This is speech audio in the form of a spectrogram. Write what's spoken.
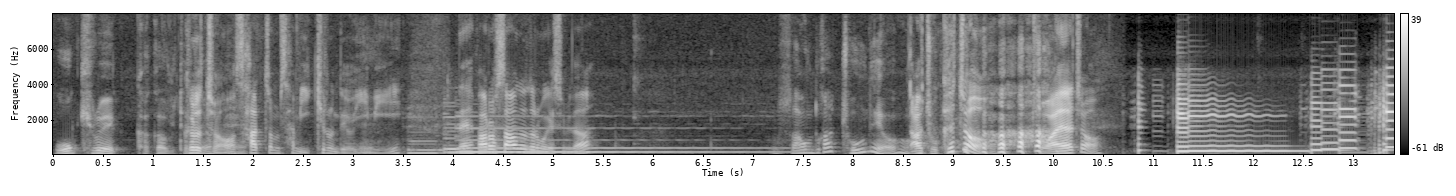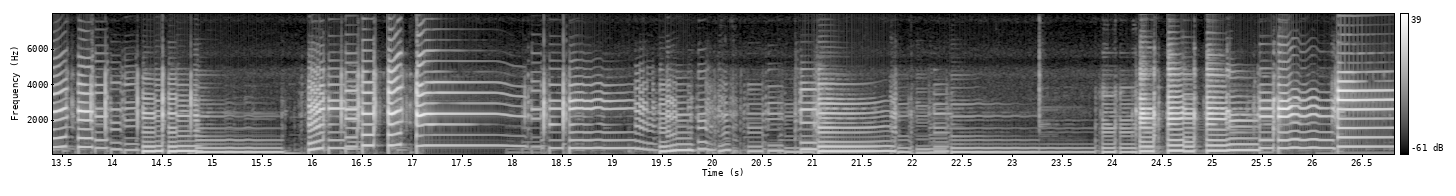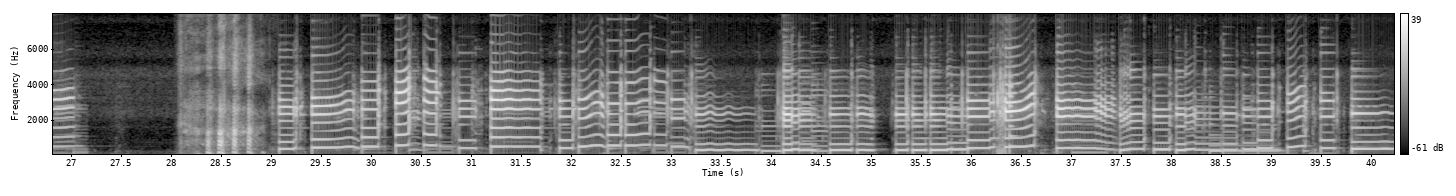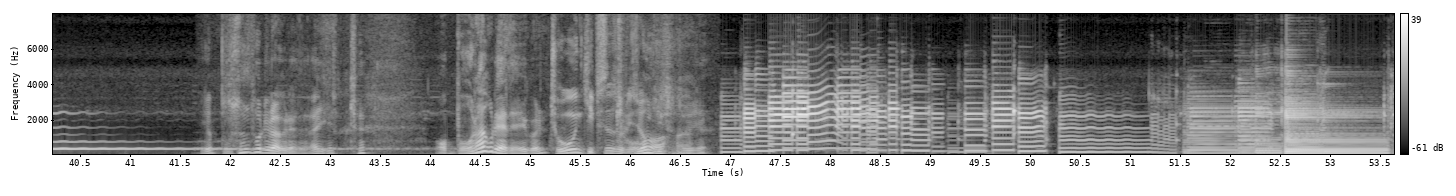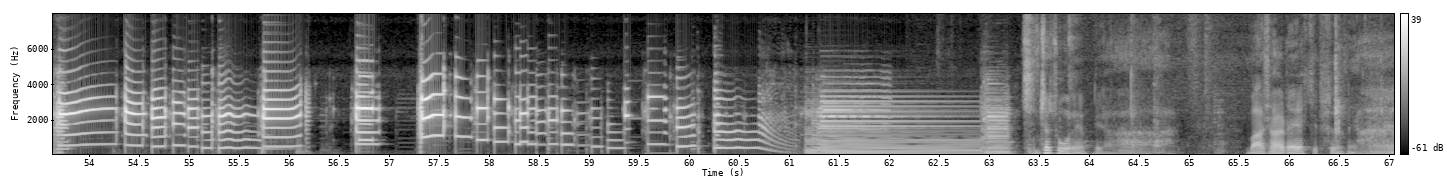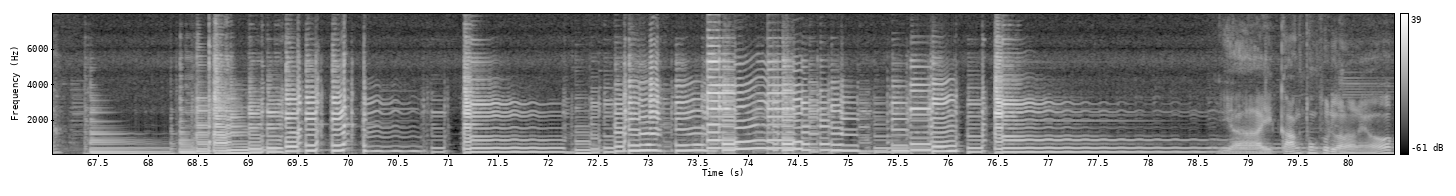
5kg에 가까울 텐데. 그렇죠. 4.32kg인데요 이미. 네, 바로 사운드 들어보겠습니다. 사운드가 좋으네요. 아 좋겠죠. 좋아야죠. 이게 저- 어 뭐라 그래야 돼 이걸? 좋은 깁슨 소리죠. 좋은 무슨 소리지? 진짜 좋으네요. 야 마샬의 깁슨. 야. 깡통 소리가 나네요.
